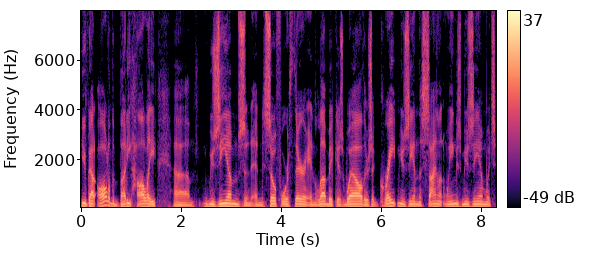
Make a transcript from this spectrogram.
You've got all of the Buddy Holly um, museums and, and so forth there in Lubbock as well. There's a great museum, the Silent Wings Museum, which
